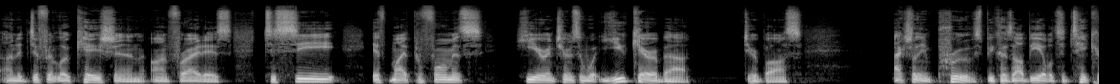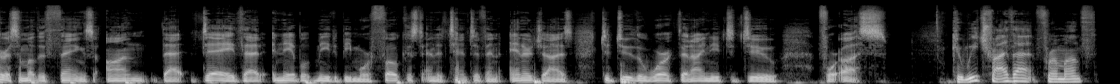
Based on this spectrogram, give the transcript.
on a different location on Fridays to see if my performance here in terms of what you care about, dear boss, actually improves because I'll be able to take care of some other things on that day that enabled me to be more focused and attentive and energized to do the work that I need to do for us. Can we try that for a month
